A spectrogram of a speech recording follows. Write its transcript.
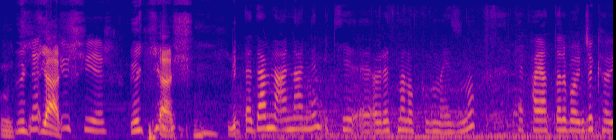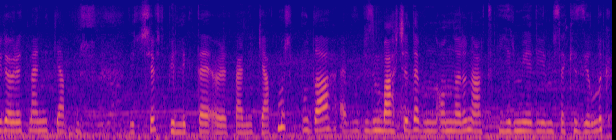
Üç. Üç Ne- yaş. Üç yıl. Üç yaş. Dedemle anneannem iki e, öğretmen okulu mezunu. Hep hayatları boyunca köyde öğretmenlik yapmış bir çift. Birlikte öğretmenlik yapmış. Bu da e, bu bizim bahçede bunun, onların artık 27-28 yıllık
